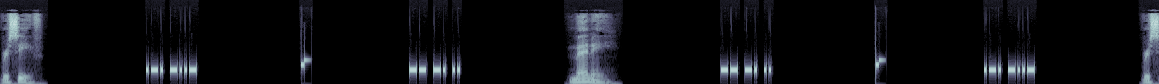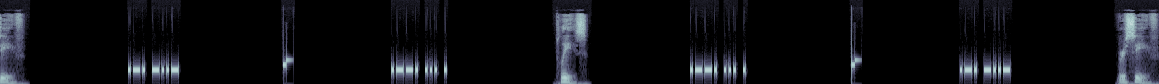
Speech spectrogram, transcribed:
Receive. Many. Receive. Please. Receive.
